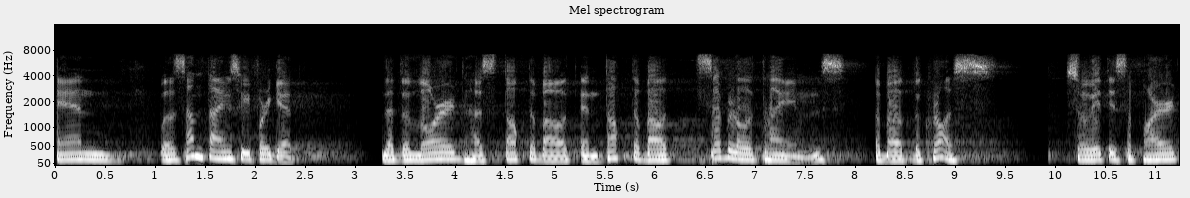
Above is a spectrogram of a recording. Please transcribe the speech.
And, well, sometimes we forget that the Lord has talked about and talked about several times about the cross. So it is a part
